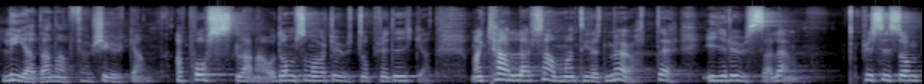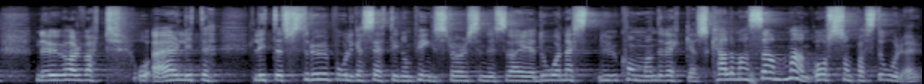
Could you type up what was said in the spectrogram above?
ledarna för kyrkan, apostlarna och de som har varit ute och predikat. Man kallar samman till ett möte i Jerusalem. Precis som nu har det varit och är lite, lite strul på olika sätt inom pingströrelsen i Sverige. Då näst, nu kommande vecka så kallar man samman oss som pastorer.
